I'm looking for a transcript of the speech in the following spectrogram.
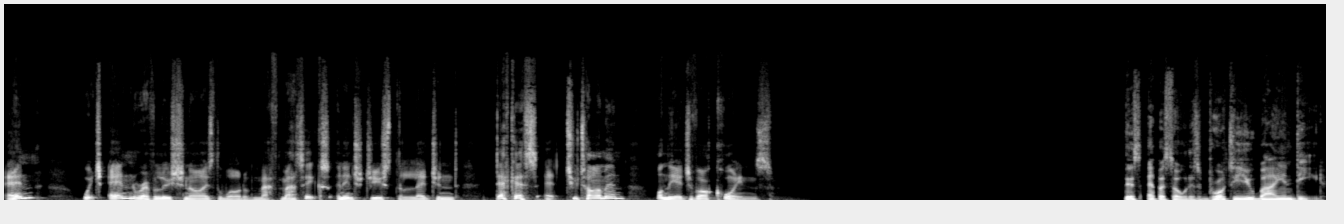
N, which N revolutionised the world of mathematics and introduced the legend Decus et Tutamen on the edge of our coins. This episode is brought to you by Indeed.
